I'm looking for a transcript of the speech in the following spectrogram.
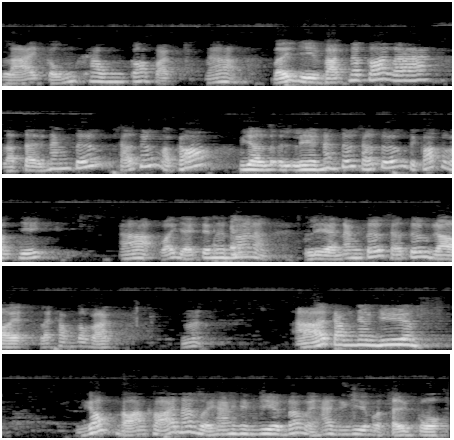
lại cũng không có vật đó. bởi vì vật nó có ra là từ năng tướng sở tướng mà có. Bây giờ lìa năng tướng sở tướng thì có cái vật gì? À, bởi vậy cho nên nói rằng lìa năng tướng sở tướng rồi lại không có vật ở trong nhân duyên gốc đoạn khỏi nó 12 nhân duyên đó 12 nhân duyên là tự cuộc.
